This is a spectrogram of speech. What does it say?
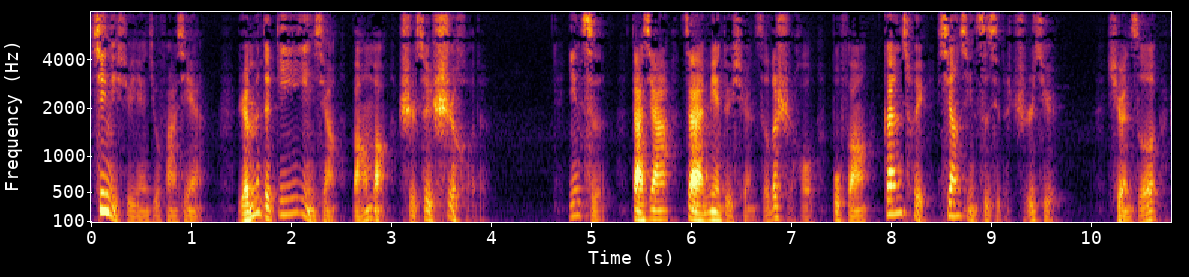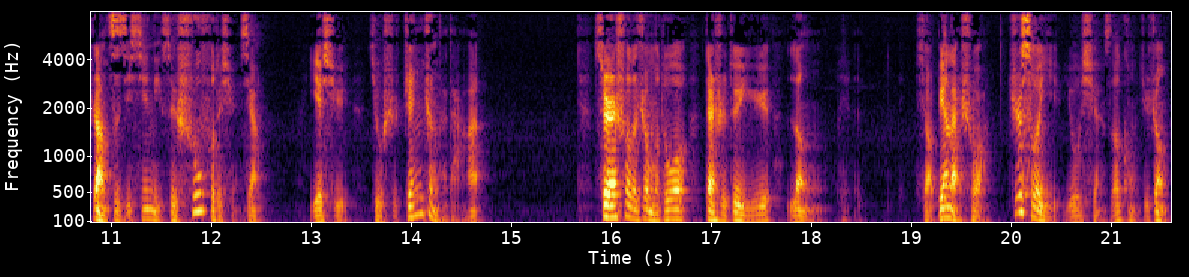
心理学研究发现，人们的第一印象往往是最适合的，因此大家在面对选择的时候，不妨干脆相信自己的直觉，选择让自己心里最舒服的选项。也许就是真正的答案。虽然说了这么多，但是对于冷小编来说啊，之所以有选择恐惧症，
